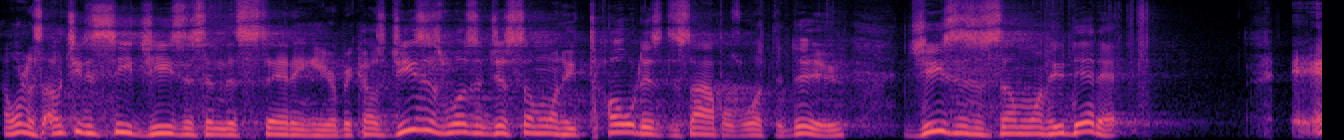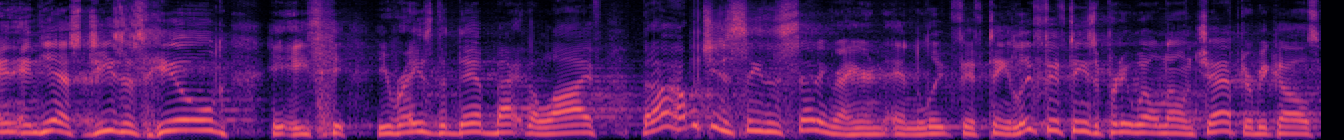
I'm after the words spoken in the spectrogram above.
I want, to, I want you to see Jesus in this setting here because Jesus wasn't just someone who told his disciples what to do, Jesus is someone who did it. And, and yes, Jesus healed, he, he, he, raised the dead back to life. But I, I want you to see this setting right here in, in Luke 15. Luke 15 is a pretty well known chapter because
